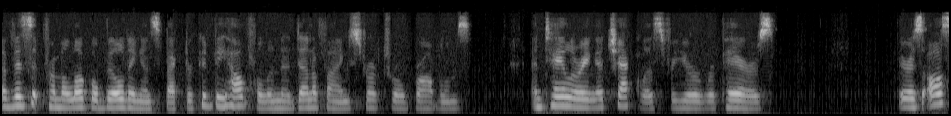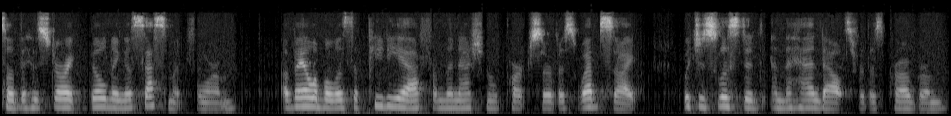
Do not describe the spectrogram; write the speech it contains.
A visit from a local building inspector could be helpful in identifying structural problems and tailoring a checklist for your repairs. There is also the Historic Building Assessment Form, available as a PDF from the National Park Service website, which is listed in the handouts for this program.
